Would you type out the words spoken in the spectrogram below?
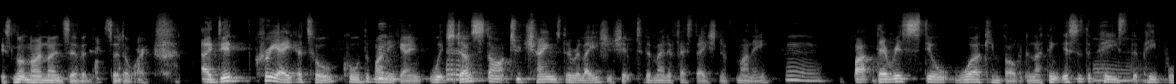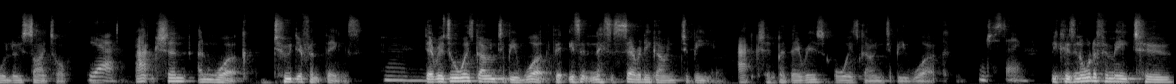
It's not 997, so don't worry. I did create a tool called the Money mm. Game, which does mm. start to change the relationship to the manifestation of money. But there is still work involved. And I think this is the piece mm. that people lose sight of. Yeah. Action and work, two different things. Mm. There is always going to be work. There isn't necessarily going to be action, but there is always going to be work. Interesting. Because in order for me to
